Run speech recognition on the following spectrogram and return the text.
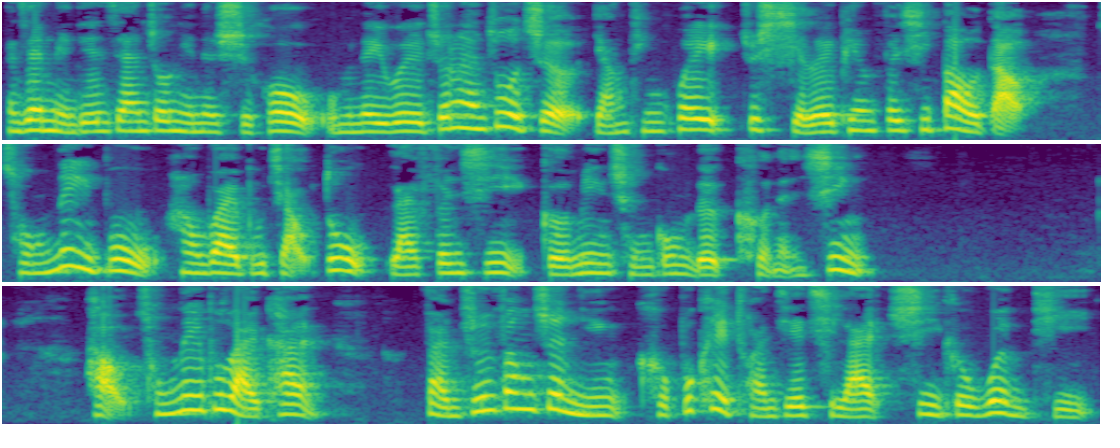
那在缅甸三周年的时候，我们的一位专栏作者杨廷辉就写了一篇分析报道，从内部和外部角度来分析革命成功的可能性。好，从内部来看，反军方阵营可不可以团结起来是一个问题。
